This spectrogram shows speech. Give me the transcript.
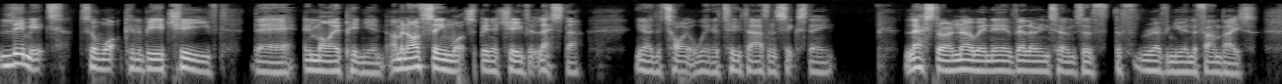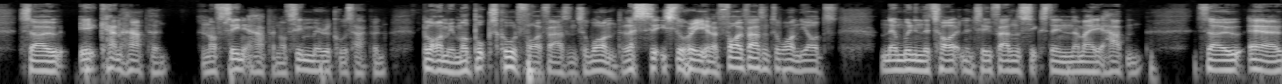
limit to what can be achieved there, in my opinion. I mean, I've seen what's been achieved at Leicester, you know, the title win of 2016. Leicester are nowhere near Villa in terms of the revenue and the fan base. So it can happen and I've seen it happen. I've seen miracles happen. Blimey, my book's called Five Thousand to One. The Leicester City story, you know, five thousand to one the odds, and then winning the title in 2016, and they made it happen. So uh,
